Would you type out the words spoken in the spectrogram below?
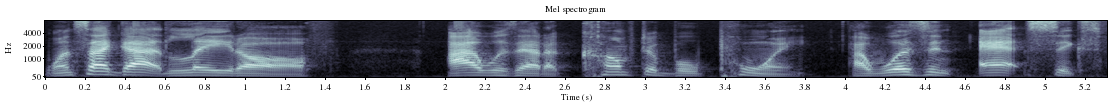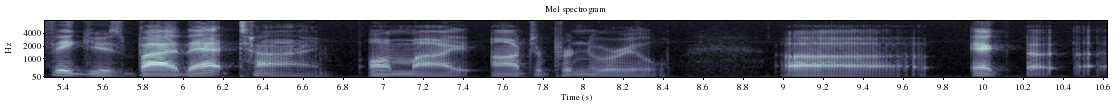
once I got laid off, I was at a comfortable point. I wasn't at six figures by that time on my entrepreneurial uh, ec- uh, uh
